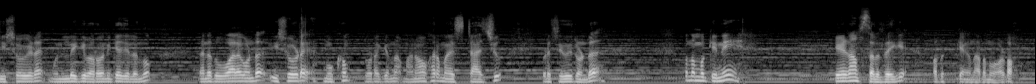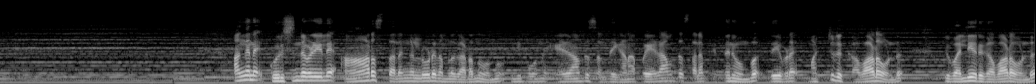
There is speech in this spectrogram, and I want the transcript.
ഈശോയുടെ മുന്നിലേക്ക് വെറോനിക്ക ചെല്ലുന്നു. തന്റെ തൂവാല കൊണ്ട് ഈശോയുടെ മുഖം തുടയ്ക്കുന്ന മനോഹരമായ സ്റ്റാച്ചു ഇവിടെ ചെയ്തിട്ടുണ്ട്. അപ്പം നമുക്കിനി ഏഴാം സ്ഥലത്തേക്ക് പതുക്കെ അങ്ങ് നടന്നു കേട്ടോ. അങ്ങനെ കുരിശിന്റെ വഴിയിലെ ആറ് സ്ഥലങ്ങളിലൂടെ നമ്മൾ കടന്നു വന്നു. ഇനി പോകുന്ന ഏഴാമത്തെ സ്ഥലത്തേക്കാണ്. അപ്പോൾ ഏഴാമത്തെ സ്ഥലം എത്തുന്നതിന് മുമ്പ് ഇത് ഇവിടെ മറ്റൊരു കവാടമുണ്ട്. ഒരു വലിയൊരു കവാടമുണ്ട്.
